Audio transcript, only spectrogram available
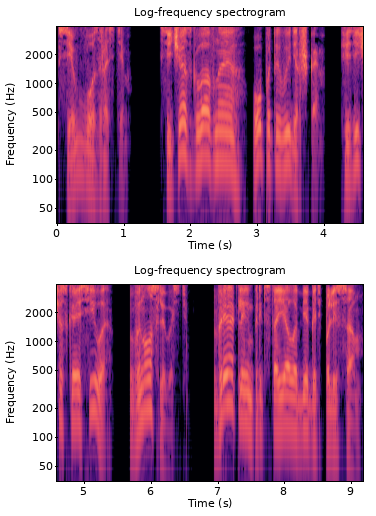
все в возрасте. Сейчас главное – опыт и выдержка, физическая сила, выносливость. Вряд ли им предстояло бегать по лесам,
